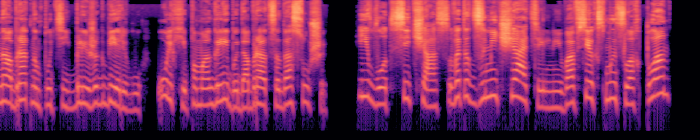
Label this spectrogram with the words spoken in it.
на обратном пути, ближе к берегу. Ульхи помогли бы добраться до суши. И вот сейчас, в этот замечательный во всех смыслах план,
